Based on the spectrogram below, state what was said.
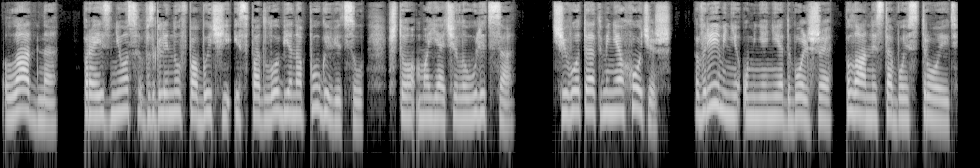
«Ладно», — произнес, взглянув по бычьи из-под лобья на пуговицу, что маячила у лица. «Чего ты от меня хочешь? Времени у меня нет больше планы с тобой строить.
